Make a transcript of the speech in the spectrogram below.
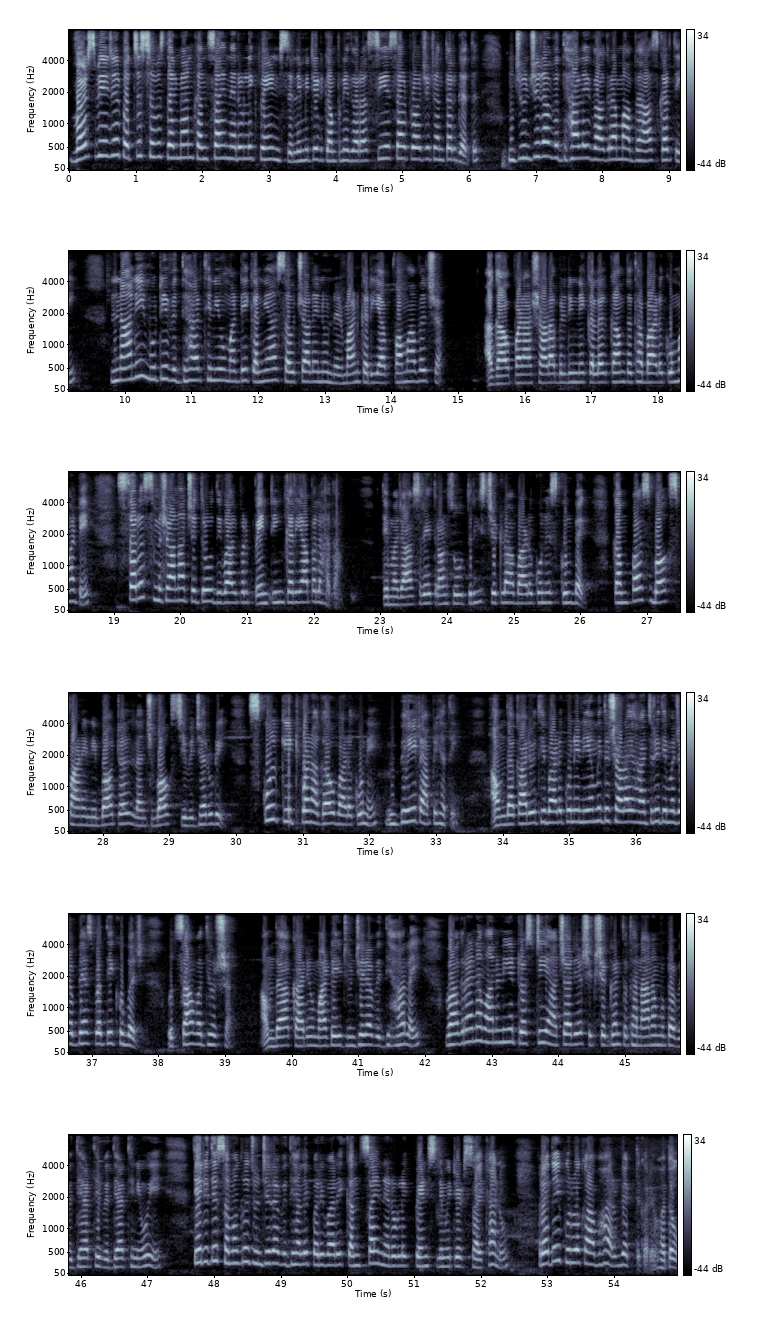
વર્ષ બે હજાર પચીસ છવ્વીસ દરમિયાન Kansai Nerolac paints limited company દ્વારા સીએસઆર પ્રોજેક્ટ અંતર્ગત ઝુંઝુરા વિદ્યાલય વાગરામાં અભ્યાસ કરતી નાની મોટી વિદ્યાર્થીનીઓ માટે કન્યા શૌચાલયનું નિર્માણ કરી આપવામાં આવેલ છે. અગાઉ પણ આ શાળા બિલ્ડિંગને કલરકામ તથા બાળકો માટે સરસ મજાના ચિત્રો દિવાલ પર પેઇન્ટિંગ કરી આપેલા હતા. તેમજ આશરે ત્રણસો ત્રીસ જેટલા બાળકોને સ્કૂલ બેગ કંપાસ બોક્સ પાણીની બોટલ લંચ બોક્સ જેવી જરૂરી સ્કૂલ કીટ પણ અગાઉ બાળકોને ભેટ આપી હતી. આ ઉમદા કાર્યોથી બાળકોની નિયમિત શાળાએ હાજરી તેમજ અભ્યાસ પ્રત્યે ખૂબ જ ઉત્સાહ વધ્યો છે. અમદા કાર્યો માટે ઝુંઝેરા વિદ્યાલય, વાગરાના માનનીય ટ્રસ્ટી આચાર્ય, શિક્ષકગણ તથા નાના મોટા વિદ્યાર્થી વિદ્યાર્થીનીઓએ તે રીતે સમગ્ર ઝુંઝેરા વિદ્યાલય પરિવારે કંસાઈ નેરોલિક પેન્ટ્સ લિમિટેડ સાયખાનું હૃદયપૂર્વક આભાર વ્યક્ત કર્યો હતો.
